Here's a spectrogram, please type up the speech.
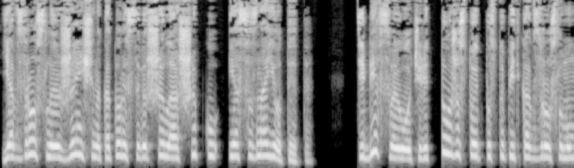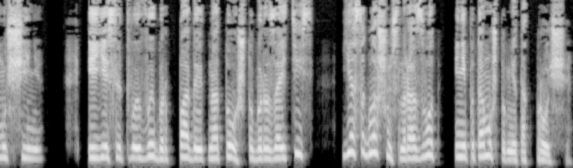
Я взрослая женщина, которая совершила ошибку и осознает это. Тебе, в свою очередь, тоже стоит поступить как взрослому мужчине. И если твой выбор падает на то, чтобы разойтись, я соглашусь на развод, и не потому, что мне так проще.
